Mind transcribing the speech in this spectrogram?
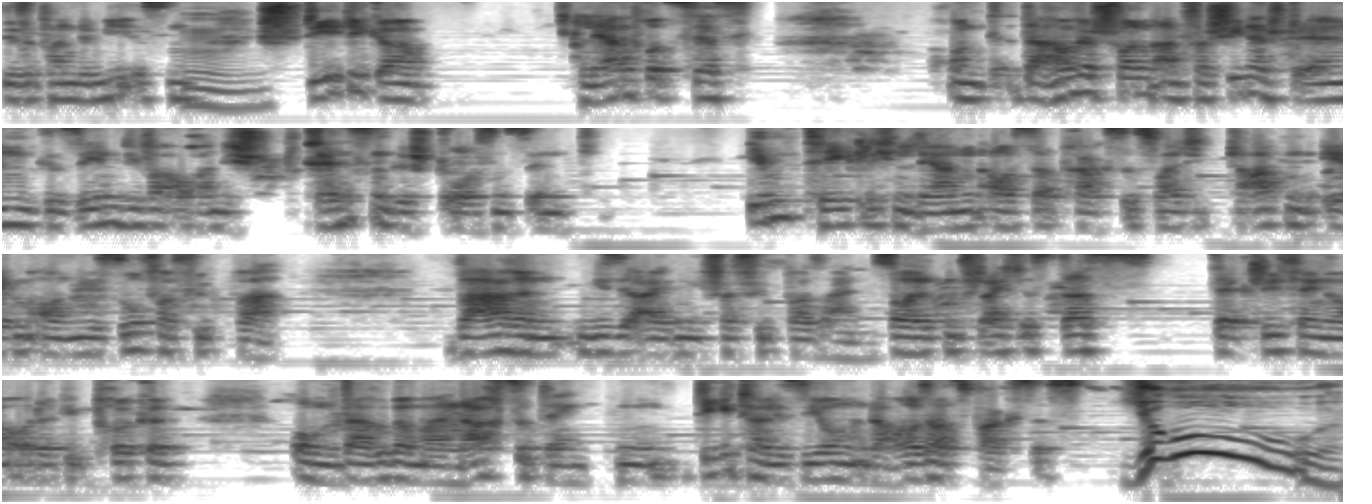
Diese Pandemie ist ein mhm. stetiger Lernprozess. Und da haben wir schon an verschiedenen Stellen gesehen, wie wir auch an die Grenzen gestoßen sind im täglichen Lernen aus der Praxis, weil die Daten eben auch nicht so verfügbar waren, wie sie eigentlich verfügbar sein sollten. Vielleicht ist das der Cliffhanger oder die Brücke, um darüber mal nachzudenken. Digitalisierung in der Hausarztpraxis. Juhu!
